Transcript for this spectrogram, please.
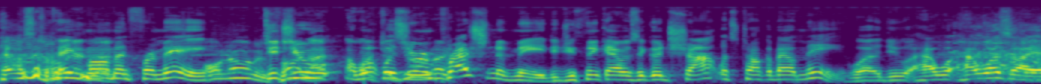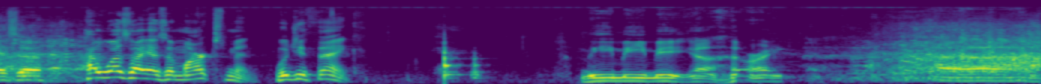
That was a big did. moment for me. Oh, no, it was Did fun. you? I- I what was your other night. impression of me? Did you think I was a good shot? Let's talk about me. You, how, how was I as a How was I as a marksman? What'd you think? Me, me, me. Yeah. All right. Uh,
